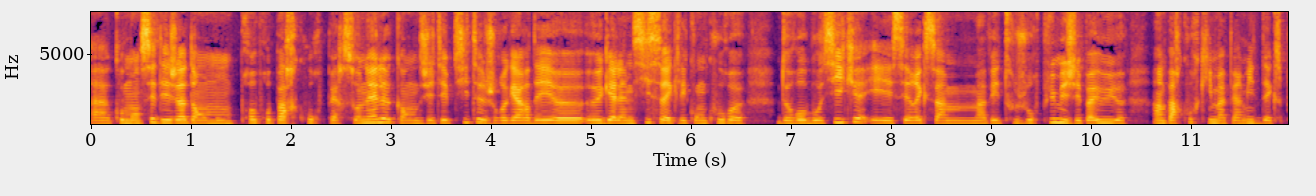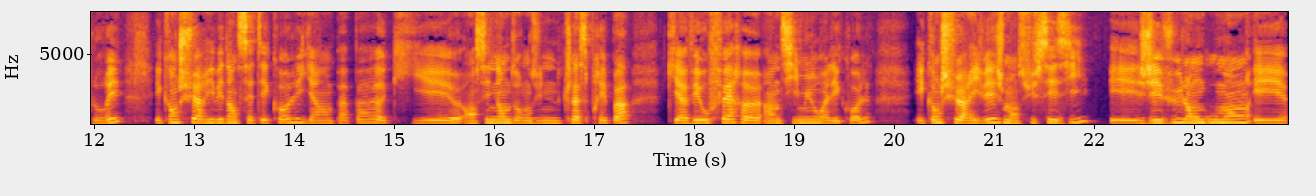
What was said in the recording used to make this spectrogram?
a commencé déjà dans mon propre parcours personnel. Quand j'étais petite, je regardais E égale M6 avec les concours euh, de robotique et c'est vrai que ça m'avait toujours plu, mais j'ai pas eu un parcours qui m'a permis d'explorer. Et quand je suis arrivée dans cette école, il y a un papa qui est enseignant dans une classe prépa qui avait offert un Timio à l'école. Et quand je suis arrivée, je m'en suis saisie et j'ai vu l'engouement et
